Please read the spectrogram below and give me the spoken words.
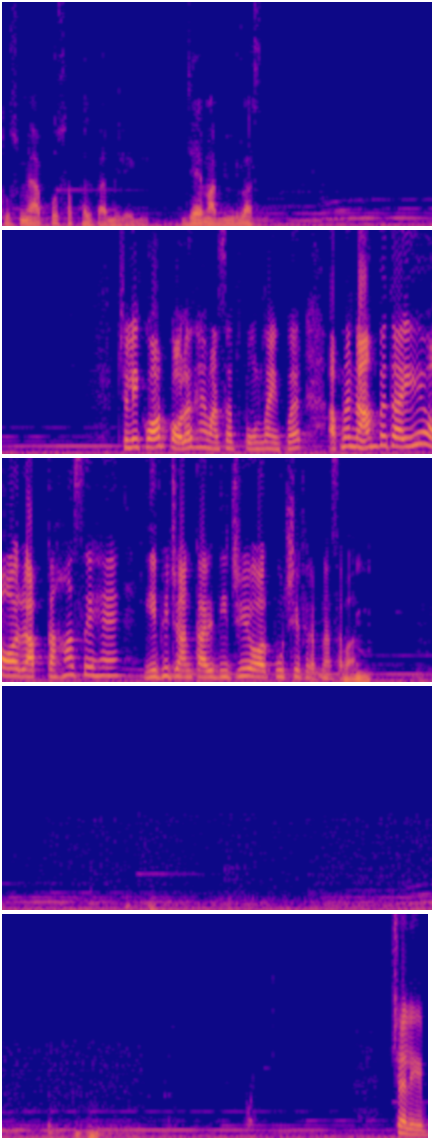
तो उसमें आपको सफलता मिलेगी। जय माँ बिंदवासिनी चलिए एक और कॉलर है हमारे साथ फ़ोन लाइन पर। अपना नाम बताइए और आप कहाँ से हैं, ये भी जानकारी दीजिए और पूछिए फिर अपना सवाल। चलिए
